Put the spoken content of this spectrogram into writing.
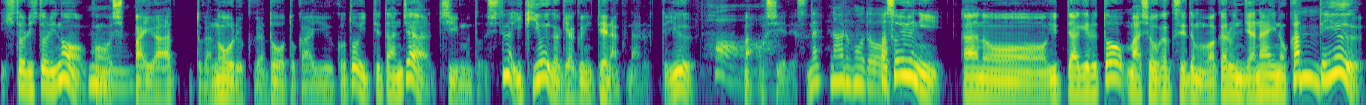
一人一人のこの失敗がとか能力がどうとかいうことを言ってたんじゃチームとしての勢いが逆に出なくなるっていう、はあ、まあ、教えですね。なるほど。まあ、そういうふうに、あのー言ってあげると、まあ、小学生でもわかるんじゃないのかっていう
